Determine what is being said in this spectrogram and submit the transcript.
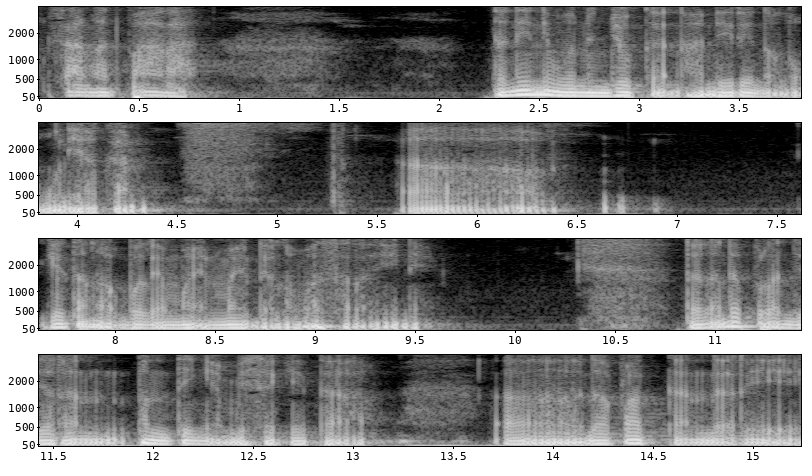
sangat parah dan ini menunjukkan hadirin Allah muliakan uh, kita nggak boleh main-main dalam masalah ini. Dan ada pelajaran penting yang bisa kita uh, dapatkan dari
